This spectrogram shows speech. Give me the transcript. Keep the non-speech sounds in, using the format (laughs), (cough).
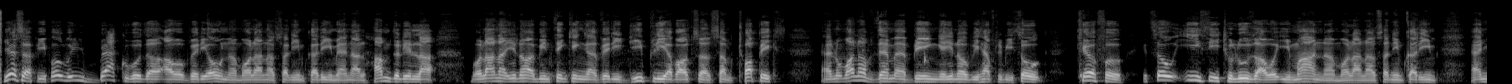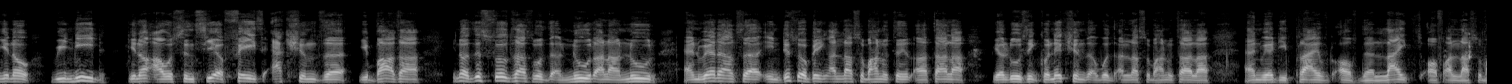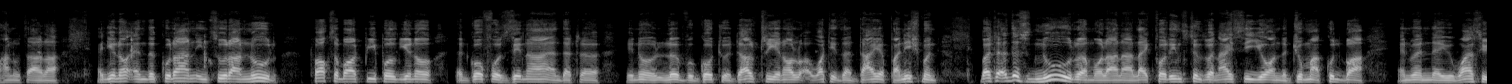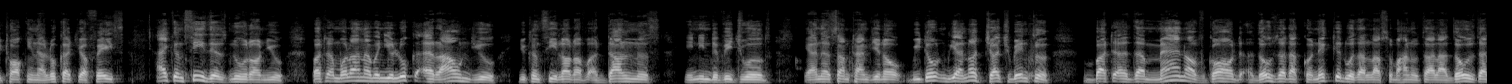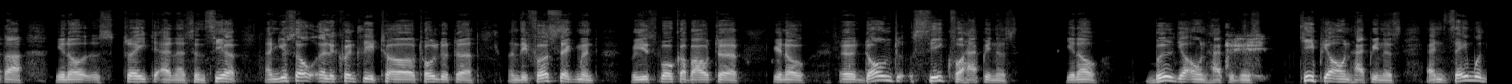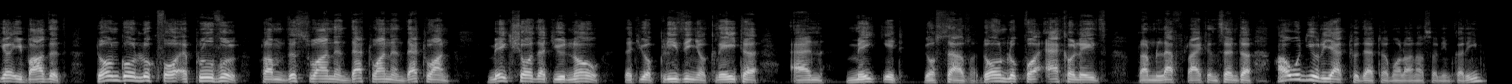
Yes, sir, people, we're back with uh, our very own uh, Maulana Salim Karim. And Alhamdulillah, Maulana, you know, I've been thinking uh, very deeply about uh, some topics. And one of them uh, being, you know, we have to be so careful. It's so easy to lose our iman, uh, Maulana Salim Karim. And, you know, we need, you know, our sincere faith, actions, uh, ibadah. You know, this fills us with uh, nur ala nur. And whereas uh, in disobeying Allah subhanahu wa ta'ala, we are losing connections with Allah subhanahu wa ta'ala and we are deprived of the light of Allah subhanahu wa ta'ala. And, you know, and the Quran in Surah Nur, talks about people, you know, that go for zina and that, uh, you know, live, go to adultery and all, what is a dire punishment. But uh, this nur, uh, Molana, like for instance, when I see you on the Jummah Khutbah and when they, whilst you're talking, I look at your face, I can see there's nur on you. But uh, Molana, when you look around you, you can see a lot of uh, dullness in individuals. And uh, sometimes, you know, we don't, we are not judgmental, but uh, the man of God, those that are connected with Allah subhanahu wa ta'ala, those that are, you know, straight and uh, sincere. And you so eloquently t- uh, told it uh, in the first segment where you spoke about, you know, don't seek for happiness, you know, build your own happiness, keep your own happiness. And same with your ibadat. Don't go look for approval from this one and that one and that one. Make sure that you know that you're pleasing your creator and make it yourself. Don't look for accolades from left, right, and center. How would you react to that, Maulana Salim Karim?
